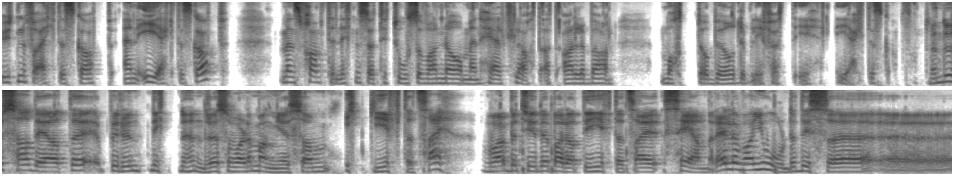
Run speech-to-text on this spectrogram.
utenfor ekteskap enn i ekteskap, mens fram til 1972 så var normen helt klart at alle barn måtte og burde bli født i, i ekteskap. Sant? Men du sa det at eh, rundt 1900 så var det mange som ikke giftet seg. Hva Betyr det bare at de giftet seg senere, eller hva gjorde disse øh,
